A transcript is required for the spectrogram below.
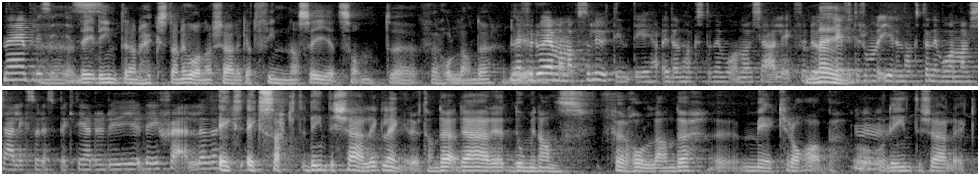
Nej, Eh, precis. Det, det är inte den högsta nivån av kärlek att finna sig i ett sånt eh, förhållande. Det, Nej, för då är man absolut inte i den högsta nivån av kärlek. För Nej. eftersom i den högsta nivån av kärlek så respekterar du dig själv. Ex, exakt, det är inte kärlek längre utan det, det är ett dominansförhållande eh, med krav och, och det är inte kärlek.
